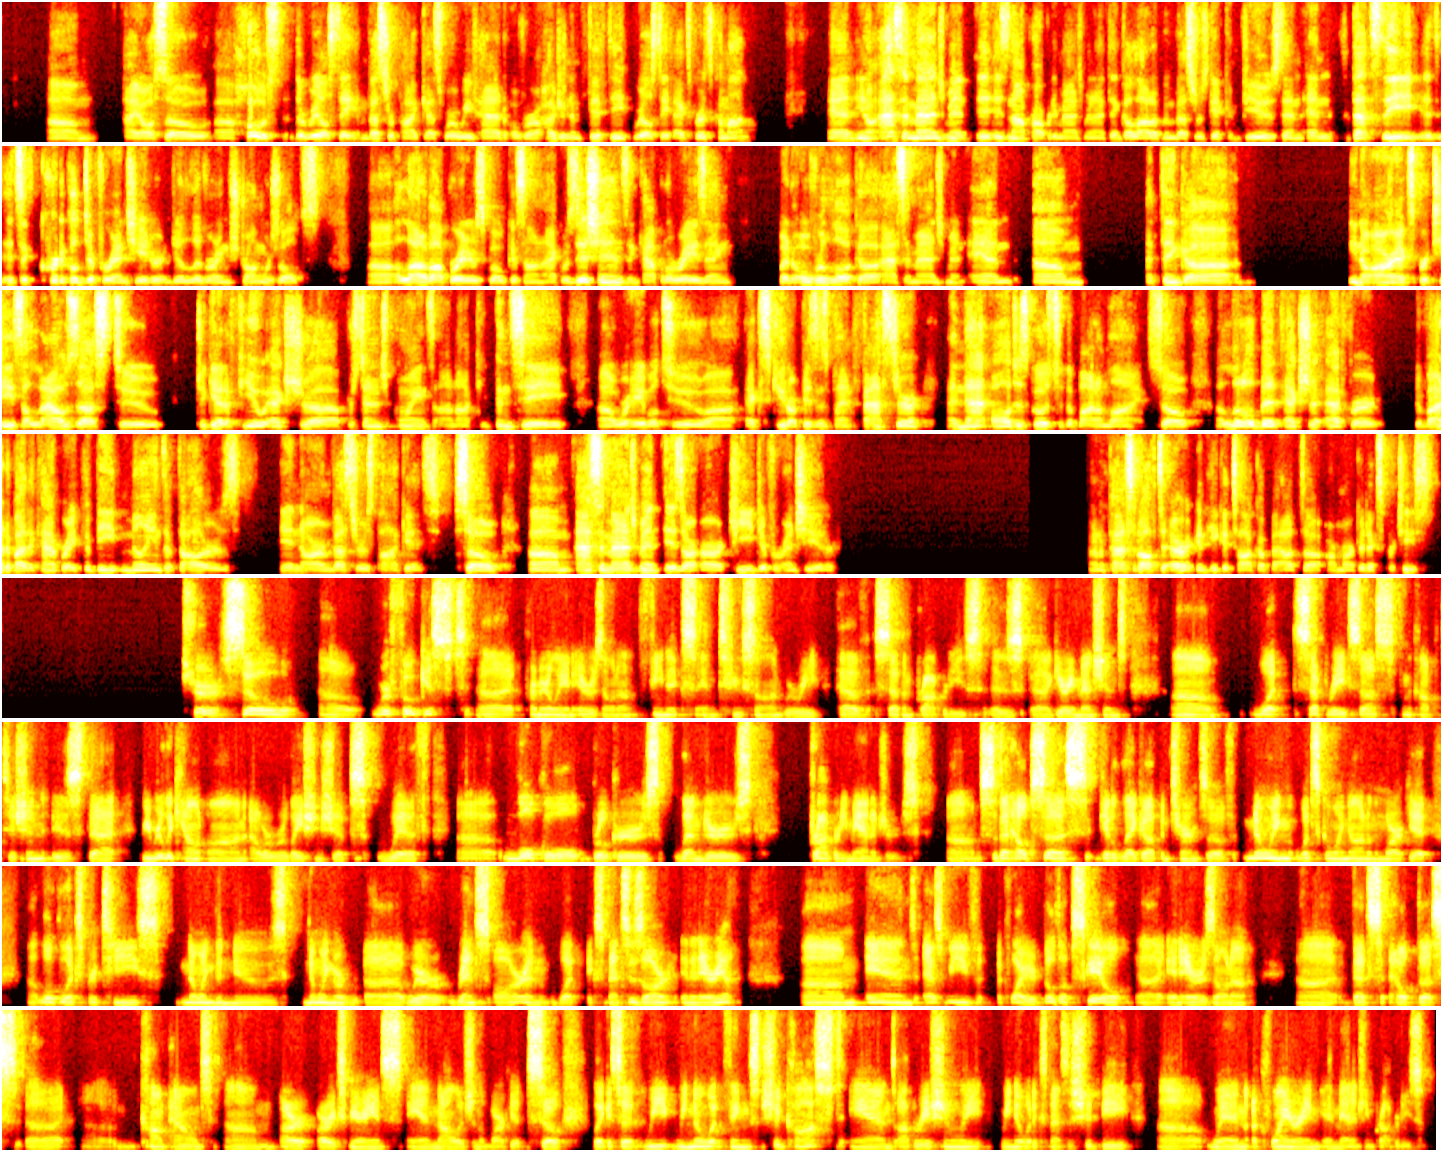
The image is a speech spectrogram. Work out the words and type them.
Um, I also host the Real Estate Investor Podcast, where we've had over 150 real estate experts come on. And, you know, asset management is not property management. I think a lot of investors get confused, and and that's the... It's a critical differentiator in delivering strong results. A lot of operators focus on acquisitions and capital raising, but overlook asset management. And um, I think, uh, you know, our expertise allows us to get a few extra percentage points on occupancy. Uh, we're able to uh, execute our business plan faster, and that all just goes to the bottom line. So a little bit extra effort divided by the cap rate could be millions of dollars in our investors' pockets. So, um, asset management is our our key differentiator. I'm gonna pass it off to Eric, and he could talk about uh, our market expertise. Sure. So, uh, we're focused uh, primarily in Arizona, Phoenix, and Tucson, where we have seven properties, as uh, Gary mentioned. Um, what separates us from the competition is that we really count on our relationships with local brokers, lenders, property managers. Um, so that helps us get a leg up in terms of knowing what's going on in the market, Uh, local expertise, knowing the news, knowing uh, where rents are and what expenses are in an area. Um, and as we've acquired, built up scale uh, in Arizona, that's helped us um, compound um, our our experience and knowledge in the market. So, like I said, we know what things should cost, and operationally, we know what expenses should be when acquiring and managing properties.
